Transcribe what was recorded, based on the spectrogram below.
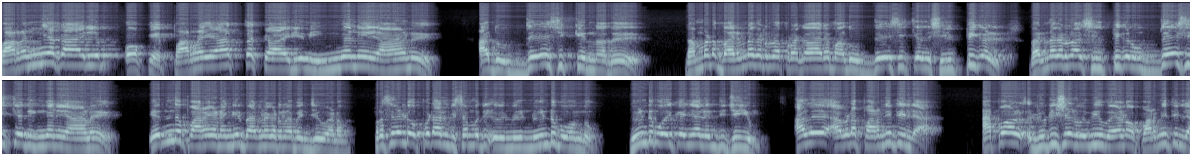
പറഞ്ഞ കാര്യം ഓക്കെ പറയാത്ത കാര്യം ഇങ്ങനെയാണ്. അത് ഉദ്ദേശിക്കുന്നത്. നമ്മുടെ ഭരണഘടന പ്രകാരം അത് ഉദ്ദേശിച്ചത് ശില്പികൾ. ഭരണഘടനാ ശില്പികൾ ഉദ്ദേശിച്ചത് ഇങ്ങനെയാണ്. എന്ന് പറയണമെങ്കിൽ ഭരണഘടനാ ബെഞ്ച് വേണം. പ്രസിഡന്റ് ഒപ്പിടാൻ വിസമ്മതി നീണ്ടുപോകുന്നു. നീണ്ടുപോയി കഴിഞ്ഞാൽ എന്ത് ചെയ്യും? അത് അവിടെ പറഞ്ഞിട്ടില്ല. അപ്പോൾ ജുഡീഷ്യൽ റിവ്യൂ വേണോ? പറഞ്ഞിട്ടില്ല.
